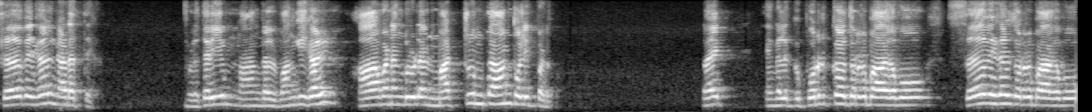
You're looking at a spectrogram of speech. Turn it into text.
சேவைகள் நடத்துகள் உங்களுக்கு தெரியும் நாங்கள் வங்கிகள் ஆவணங்களுடன் மற்றும் தான் தொழிற்படும் ரைட் எங்களுக்கு பொருட்கள் தொடர்பாகவோ சேவைகள் தொடர்பாகவோ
